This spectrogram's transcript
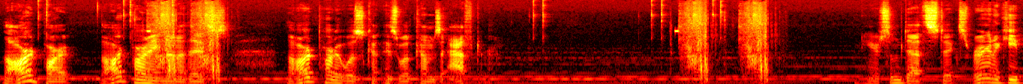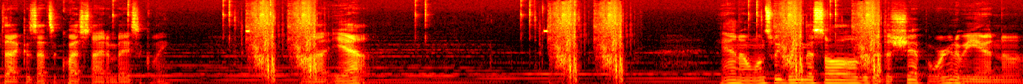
The hard part, the hard part ain't none of this. The hard part it was is what comes after. And here's some death sticks. We're gonna keep that because that's a quest item basically. Uh, yeah. Yeah, no, once we bring this all over to the ship, we're gonna be in, uh...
